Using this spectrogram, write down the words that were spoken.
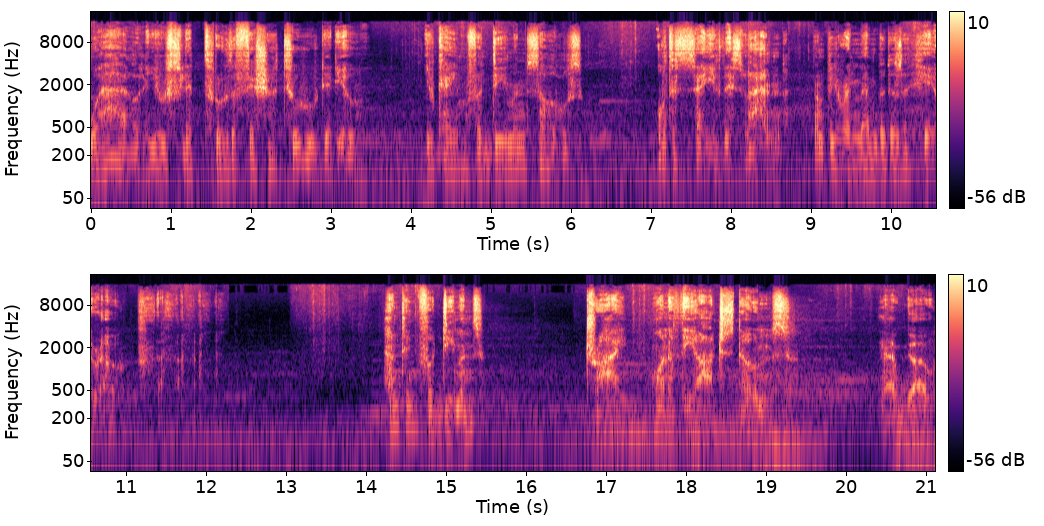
Well, you slipped through the fissure too, did you? You came for demon souls? Or to save this land and be remembered as a hero? Hunting for demons? Try one of the Archstones. Now go.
